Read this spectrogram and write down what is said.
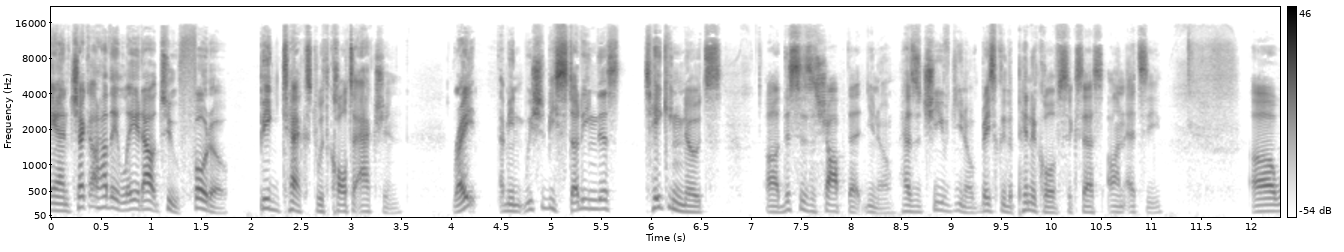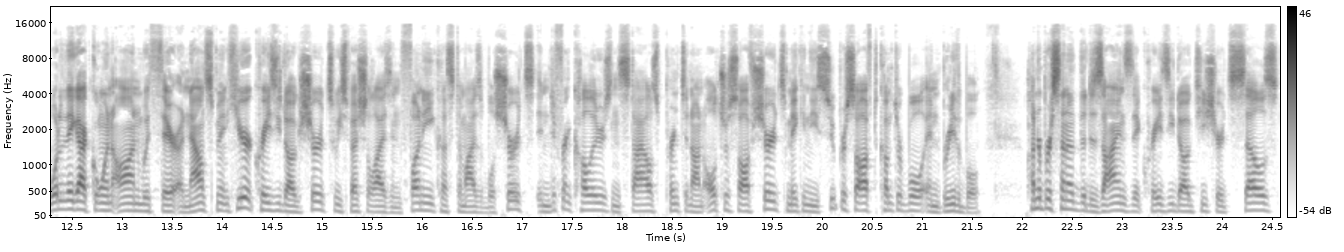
and check out how they lay it out too. Photo, big text with call to action, right? I mean, we should be studying this, taking notes. Uh, this is a shop that, you know, has achieved, you know, basically the pinnacle of success on Etsy. Uh, what do they got going on with their announcement? Here at Crazy Dog Shirts, we specialize in funny, customizable shirts in different colors and styles printed on ultra soft shirts, making these super soft, comfortable, and breathable. 100% of the designs that Crazy Dog t shirts sells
